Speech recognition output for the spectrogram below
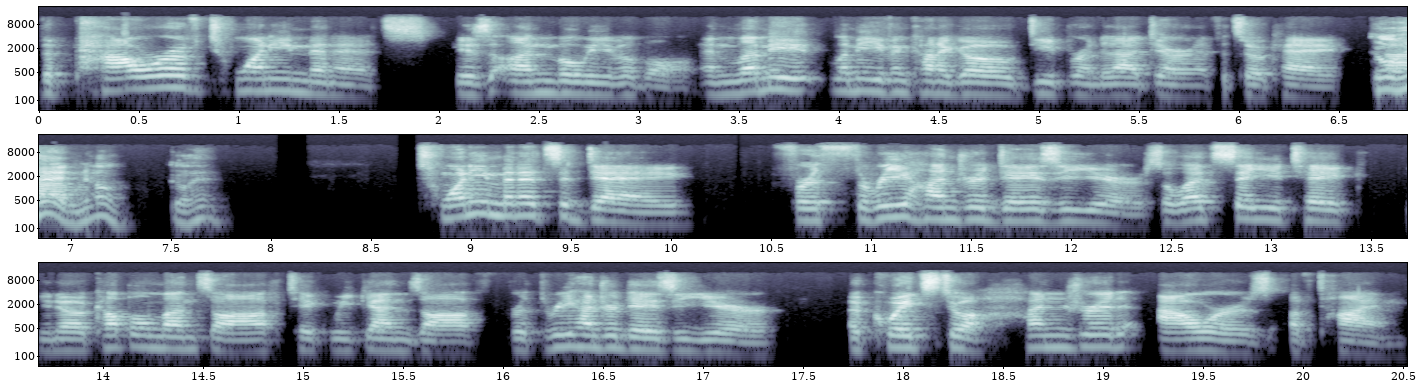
the power of 20 minutes is unbelievable. And let me let me even kind of go deeper into that, Daran, if it's okay. Go ahead. Um, no, go ahead. 20 minutes a day for 300 days a year. So let's say you take, you know, a couple months off, take weekends off for 300 days a year equates to 100 hours of time.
